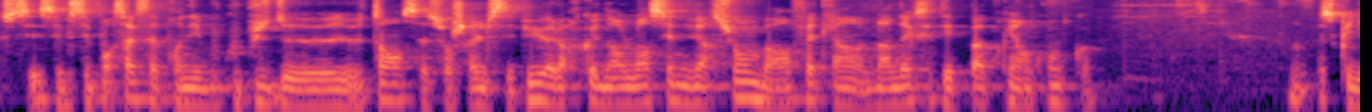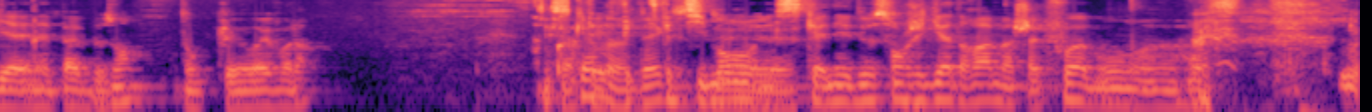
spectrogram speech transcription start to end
c'est pour ça que ça prenait beaucoup plus de, temps, ça surchargeait le CPU, alors que dans l'ancienne version, bah, en fait, l'index n'était pas pris en compte, quoi. Parce qu'il n'y avait pas besoin. Donc, ouais, voilà. effectivement, scanner 200 Go de RAM à chaque fois, bon. on,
